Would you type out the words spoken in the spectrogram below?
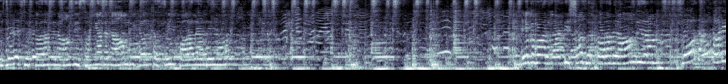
ਤੇ ਜਿਹੜੇ ਸਰਕਾਰਾਂ ਦੇ ਨਾਮ ਦੀ ਸਾਈਆਂ ਦੇ ਨਾਮ ਦੀ ਗਲਤ ਤਸਵੀਰ ਪਾ ਲੈਂਦੇ ਆ ਇੱਕ ਵਾਰ ਲਾਡੀ ਸ਼ਾਹ ਸਰਕਾਰਾਂ ਦੇ ਨਾਮ ਦੇ ਨਾਮ ਦੋ ਦਾ ਤਾੜੀ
